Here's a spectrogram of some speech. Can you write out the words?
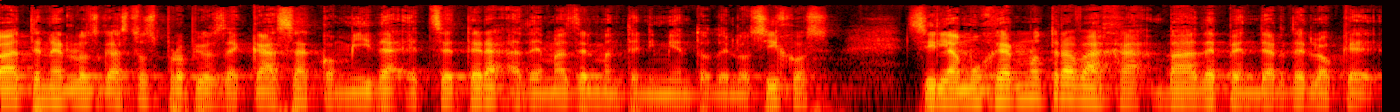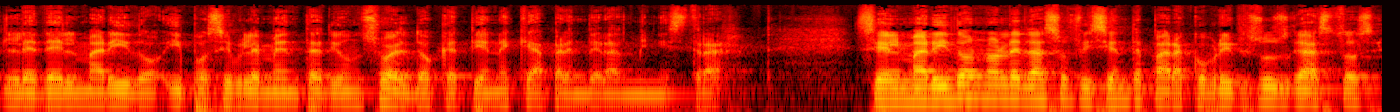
va a tener los gastos propios de casa, comida, etcétera, además del mantenimiento de los hijos. Si la mujer no trabaja, va a depender de lo que le dé el marido y posiblemente de un sueldo que tiene que aprender a administrar. Si el marido no le da suficiente para cubrir sus gastos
